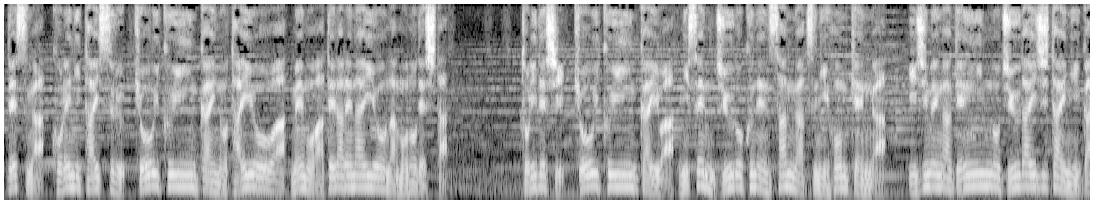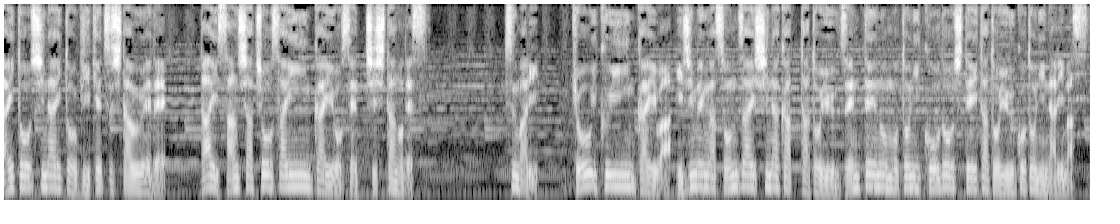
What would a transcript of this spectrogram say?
ですが、これに対する教育委員会の対応は目も当てられないようなものでした。取手市教育委員会は2016年3月に本件が、いじめが原因の重大事態に該当しないと議決した上で、第三者調査委員会を設置したのです。つまり、教育委員会はいじめが存在しなかったという前提のもとに行動していたということになります。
